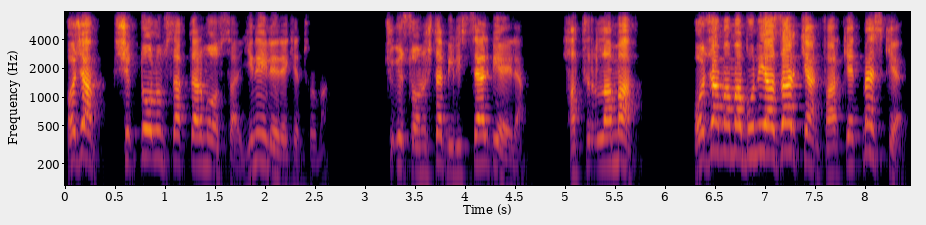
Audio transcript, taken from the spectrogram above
Hocam şıkta olumsuz aktarma olsa yine ileriye ket vurma. Çünkü sonuçta bilişsel bir eylem. Hatırlama. Hocam ama bunu yazarken fark etmez ki.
